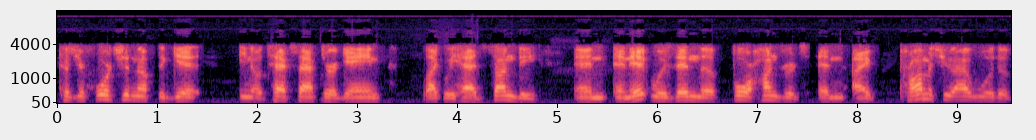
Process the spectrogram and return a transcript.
Because you're fortunate enough to get, you know, text after a game like we had Sunday, and and it was in the 400s, and I promise you I would have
